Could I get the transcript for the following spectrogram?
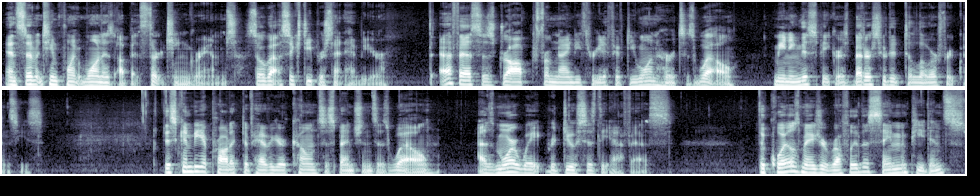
and 17.1 is up at 13 grams, so about 60% heavier. The FS has dropped from 93 to 51 Hz as well, meaning this speaker is better suited to lower frequencies. This can be a product of heavier cone suspensions as well, as more weight reduces the FS. The coils measure roughly the same impedance,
